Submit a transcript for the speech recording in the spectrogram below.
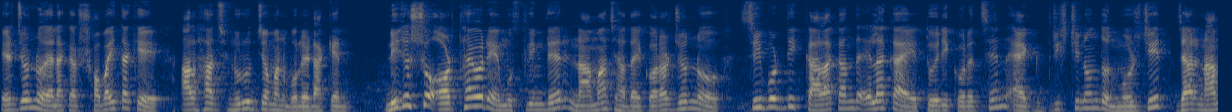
এর জন্য এলাকার সবাই তাকে আলহাজ নুরুজ্জামান বলে ডাকেন। নিজস্ব অর্থায়নে মুসলিমদের নামাজ আদায় করার জন্য শ্রীবর্দী কালাকান্দা এলাকায় তৈরি করেছেন এক দৃষ্টিনন্দন মসজিদ, যার নাম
